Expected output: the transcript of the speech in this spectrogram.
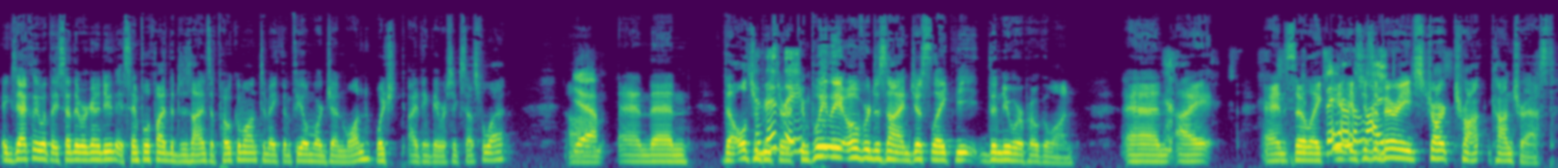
exactly what they said they were going to do. They simplified the designs of Pokemon to make them feel more Gen One, which I think they were successful at. Um, Yeah. And then the Ultra And then Beasts are they- completely over designed, just like the, the newer Pokemon. And I, and so like, They are it's just like- a very stark tr- contrast.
